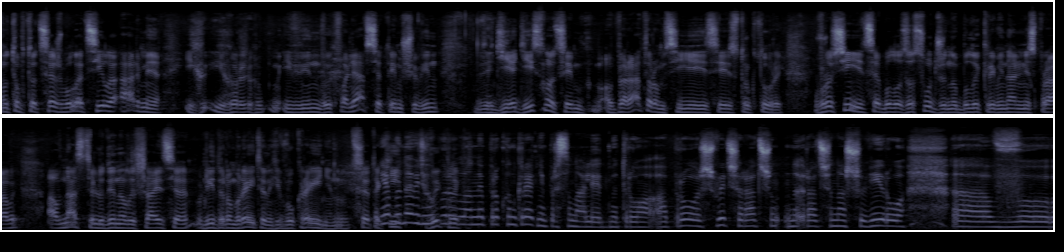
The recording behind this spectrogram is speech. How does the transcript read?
Ну тобто, це ж була ціла армія, і, і, і він вихвалявся тим, що він є дійсно цим оператором цієї цієї структури. В Росії це було засуджено, були кримінальні справи. А в нас ця людина лишається лідером рейтингів в Україні. Ну це такий Я би навіть виклик. говорила не про конкретні персоналі, Дмитро, а про швидше радше, радше нашу віру е, в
